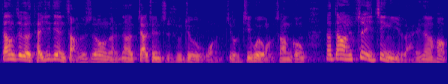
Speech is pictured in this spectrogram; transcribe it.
当这个台积电涨的时候呢，那加权指数就往有机会往上攻。那当然最近以来呢哈。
